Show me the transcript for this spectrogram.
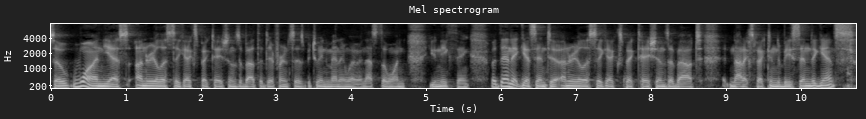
So, one, yes, unrealistic expectations about the differences between men and women. That's the one unique thing. But then it gets into unrealistic expectations about not expecting to be sinned against.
